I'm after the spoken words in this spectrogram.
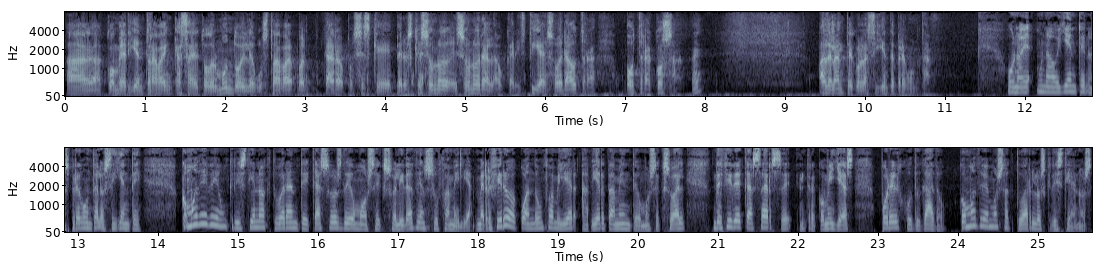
a comer y entraba en casa de todo el mundo y le gustaba, bueno, claro, pues es que, pero es que eso no, eso no era la Eucaristía, eso era otra, otra cosa. ¿eh? Adelante con la siguiente pregunta. Una oyente nos pregunta lo siguiente. ¿Cómo debe un cristiano actuar ante casos de homosexualidad en su familia? Me refiero a cuando un familiar abiertamente homosexual decide casarse, entre comillas, por el juzgado. ¿Cómo debemos actuar los cristianos?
